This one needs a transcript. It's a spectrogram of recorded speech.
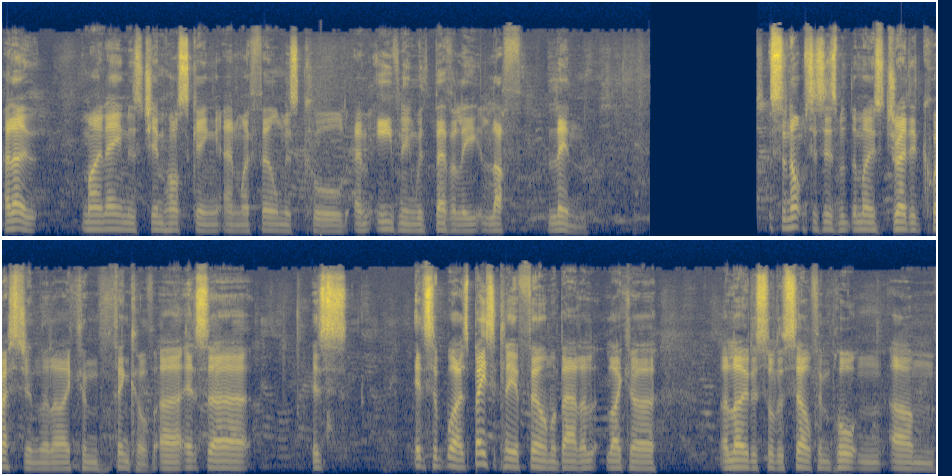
Hello, my name is Jim Hosking, and my film is called An Evening with Beverly Luff Linn. Synopsis is the most dreaded question that I can think of. Uh, it's uh, it's it's a, well, it's basically a film about a, like a a load of sort of self-important, um,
